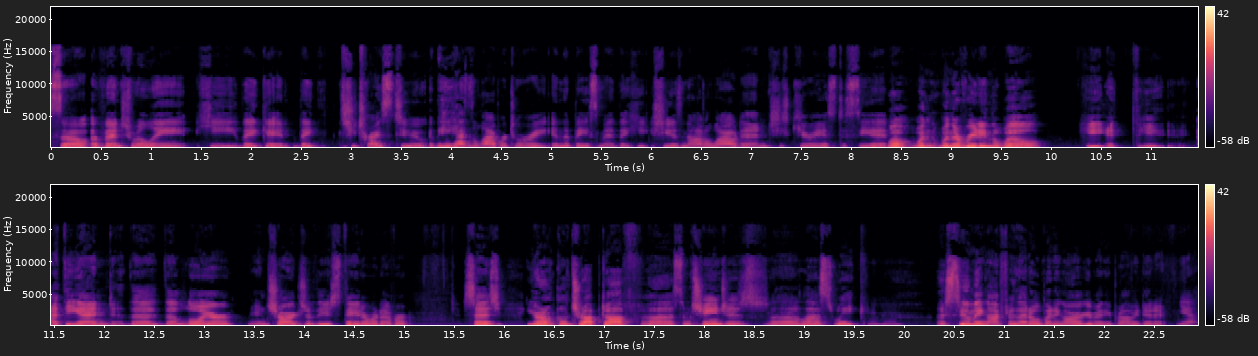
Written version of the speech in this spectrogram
So eventually he they get they she tries to he has a laboratory in the basement that he she is not allowed in. She's curious to see it. Well, when when they're reading the will, he it, he at the end the the lawyer in charge of the estate or whatever says your uncle dropped off uh, some changes uh, last week, assuming after that opening argument he probably did it, yeah.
